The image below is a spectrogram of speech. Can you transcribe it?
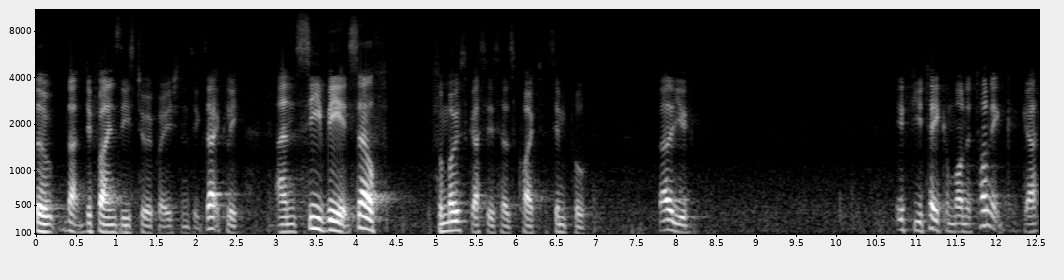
So that defines these two equations exactly. And CV itself, for most gases, has quite a simple value. If you take a monatomic gas,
